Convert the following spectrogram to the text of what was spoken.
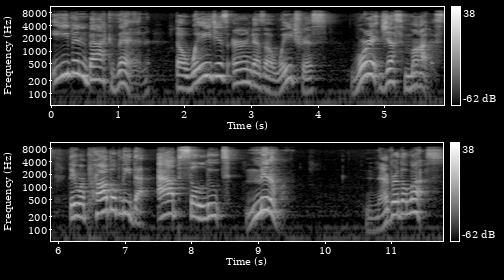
even back then, the wages earned as a waitress weren't just modest, they were probably the absolute minimum. Nevertheless,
